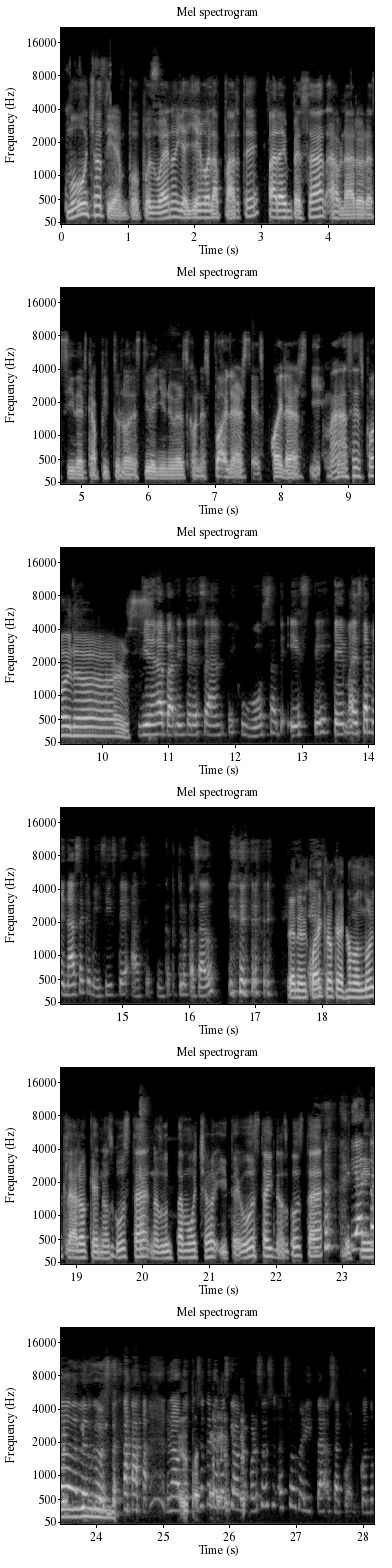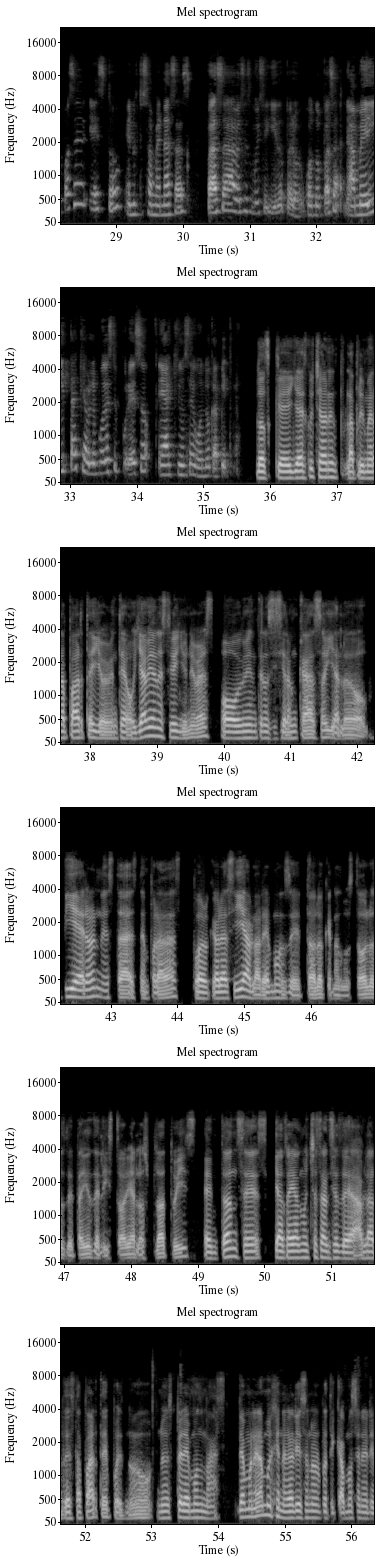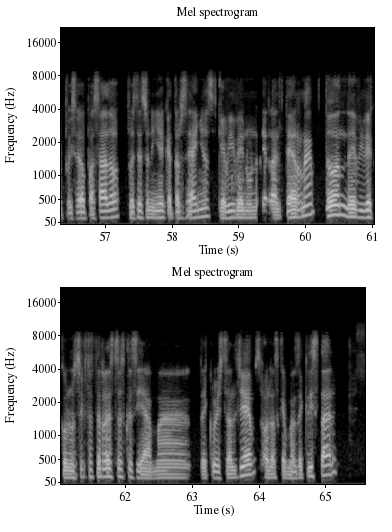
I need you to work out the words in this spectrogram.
Mucho tiempo. Pues bueno, ya llegó la parte para empezar a hablar ahora sí del capítulo de Steven Universe con spoilers, spoilers y más spoilers. Viene la parte interesante, jugosa de este tema, de esta amenaza que me hiciste hace un capítulo pasado. En el cual Es- creo que dejamos muy claro que nos gusta, nos gusta mucho y te gusta y nos gusta. Y a todos les gusta. No, pues por eso tenemos que hablar, por eso es- esto amerita, o sea, cu- cuando pase esto en nuestras amenazas, pasa a veces muy seguido, pero cuando pasa, amerita que hablemos de esto y por eso he aquí un segundo capítulo. Los que ya escucharon la primera parte y obviamente o ya vieron Steven Universe o obviamente nos hicieron caso y ya lo vieron estas temporadas, porque ahora sí hablaremos de todo lo que nos gustó, los detalles de la historia, los plot twists. Entonces, ya traían muchas ansias de hablar de esta parte, pues no, no esperemos más. De manera muy general, y eso no lo platicamos en el episodio pasado, pues es un niño de 14 años que vive en una tierra alterna, donde vive con unos extraterrestres que se llaman The Crystal Gems o las gemas de cristal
